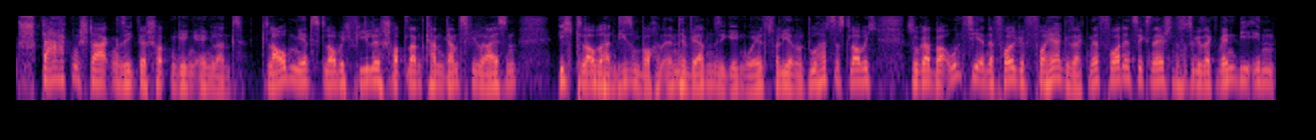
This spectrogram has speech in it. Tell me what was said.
starken, starken Sieg der Schotten gegen England. Glauben jetzt, glaube ich, viele, Schottland kann ganz viel reißen. Ich glaube, an diesem Wochenende werden sie gegen Wales verlieren. Und du hast es, glaube ich, sogar bei uns hier in der Folge vorhergesagt. Ne? Vor den Six Nations hast du gesagt, wenn die in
